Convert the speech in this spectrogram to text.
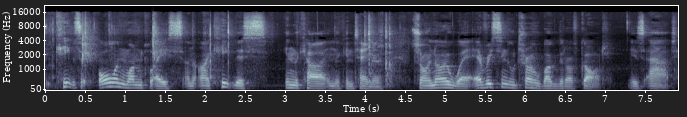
It keeps it all in one place, and I keep this in the car in the container so I know where every single travel bug that I've got is at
